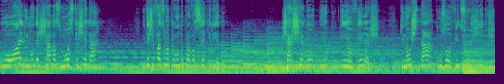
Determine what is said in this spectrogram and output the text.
o óleo não deixava as moscas chegar. E deixa eu fazer uma pergunta para você, querido. Já chegou o tempo, tem ovelhas que não está com os ouvidos ungidos.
